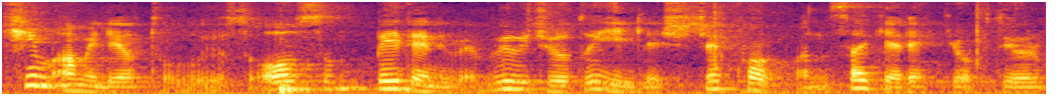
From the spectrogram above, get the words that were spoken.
kim ameliyat oluyorsa olsun bedeni ve vücudu iyileşecek. Korkmanıza gerek yok diyorum.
